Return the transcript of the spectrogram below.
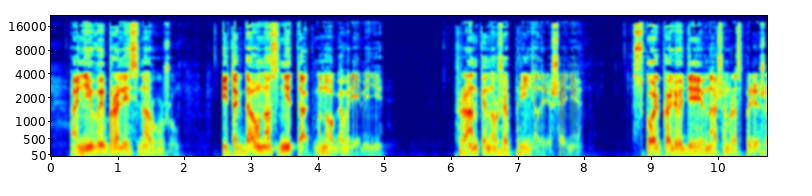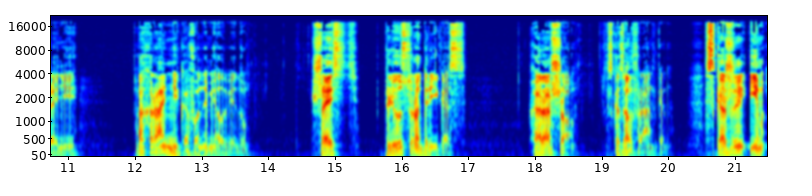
— «они выбрались наружу, и тогда у нас не так много времени». Франкен уже принял решение. «Сколько людей в нашем распоряжении?» Охранников он имел в виду. Шесть, плюс Родригес. Хорошо, сказал Франкен. Скажи им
